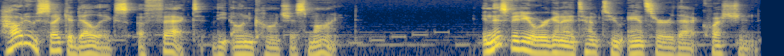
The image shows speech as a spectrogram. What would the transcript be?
How do psychedelics affect the unconscious mind? In this video, we're going to attempt to answer that question.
